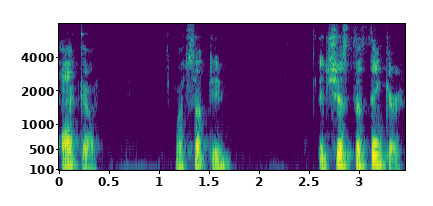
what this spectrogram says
Echo. What's up, dude? It's just the thinker.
